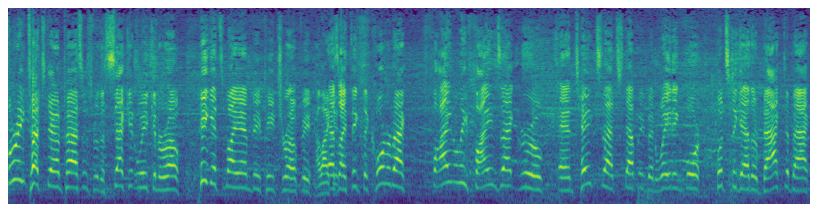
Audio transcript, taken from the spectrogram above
three touchdown passes for the second week in a row. He gets my MVP trophy. I like as it. I think the quarterback finally finds that groove and takes that step we've been waiting for, puts together back to back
